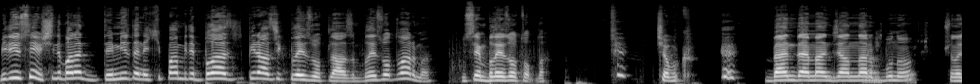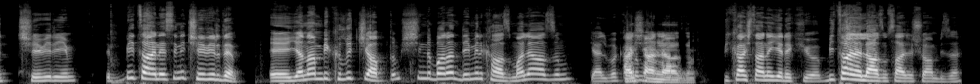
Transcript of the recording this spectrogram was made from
Bir de Hüseyin şimdi bana demirden ekipman bir de blaz, birazcık blazot lazım. Blazot var mı? Hüseyin blazot topla. Çabuk. ben de hemen canlar bunu şuna çevireyim. Bir tanesini çevirdim. Ee, yanan bir kılıç yaptım. Şimdi bana demir kazma lazım. Gel bakalım. Kaç tane lazım? Birkaç tane gerekiyor. Bir tane lazım sadece şu an bize.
